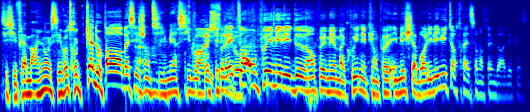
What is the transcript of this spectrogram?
C'est chez Flammarion et c'est votre cadeau. Oh, bah c'est gentil. Merci beaucoup. Cela étant, on peut aimer les deux. Hein. On peut aimer McQueen et puis on peut aimer Chabrol. Il est 8h13 sur l'antenne de Radio Classique.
